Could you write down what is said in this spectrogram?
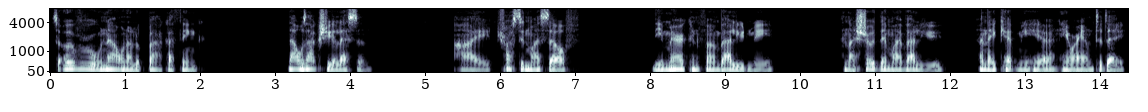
So overall, now when I look back, I think that was actually a lesson. I trusted myself. The American firm valued me and I showed them my value and they kept me here and here I am today.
